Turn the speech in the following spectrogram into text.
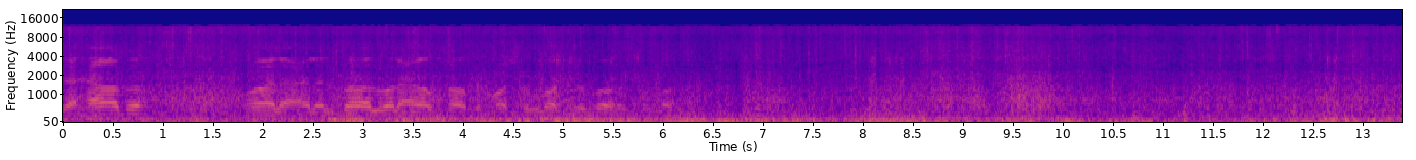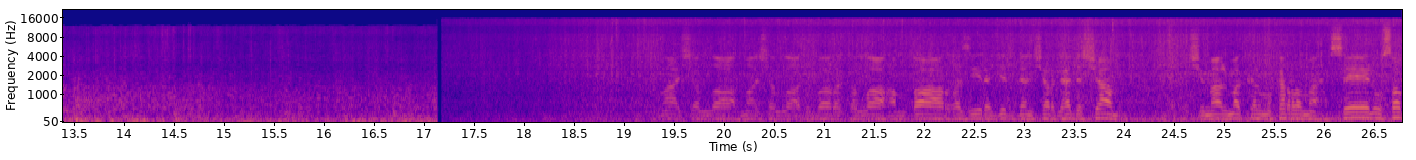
سحابة ولا على البال ولا على الخاطر. ما شاء الله تبارك. شاء الله ما شاء الله تبارك الله أمطار غزيرة جدا شرق هذا الشام شمال مكة المكرمة سيل وصب.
